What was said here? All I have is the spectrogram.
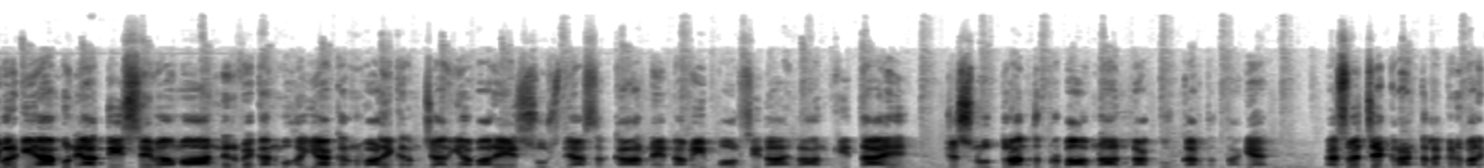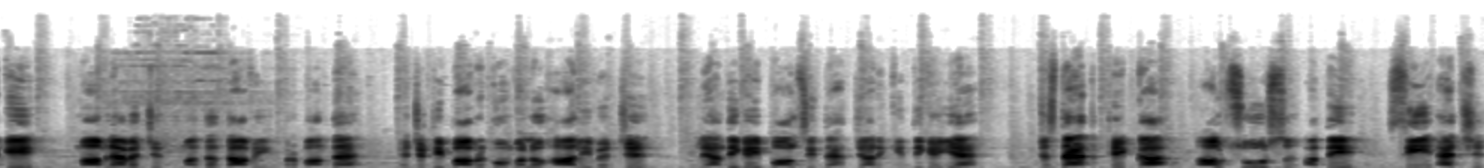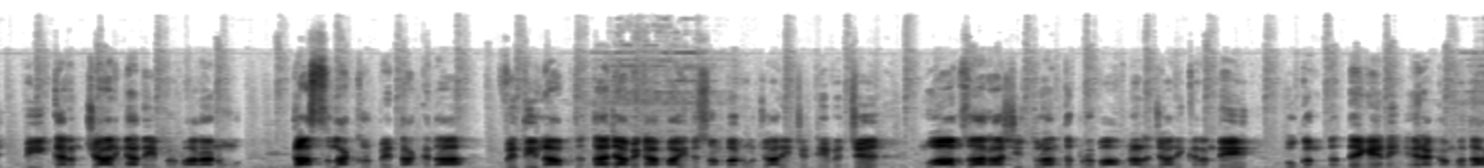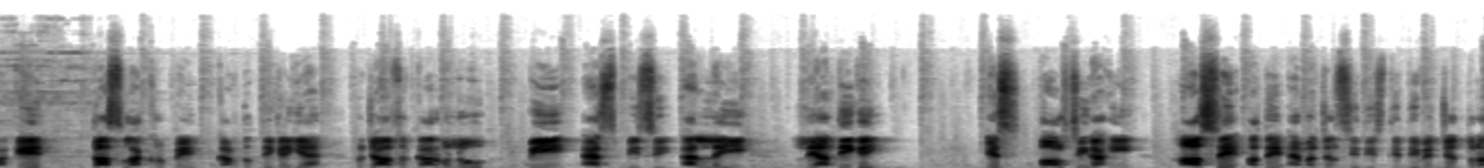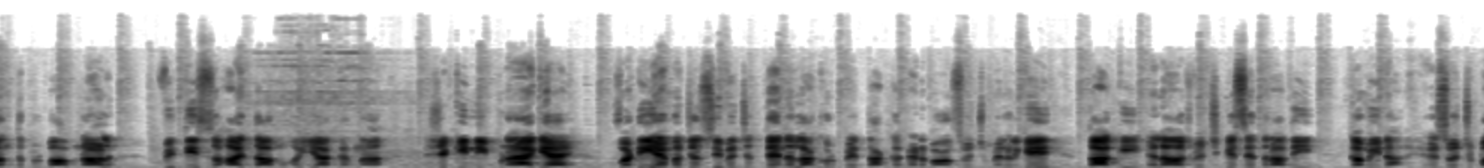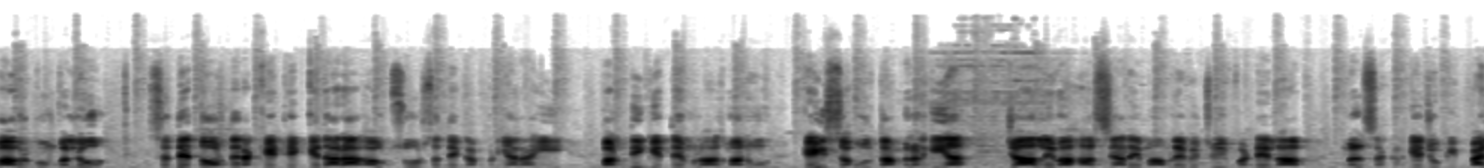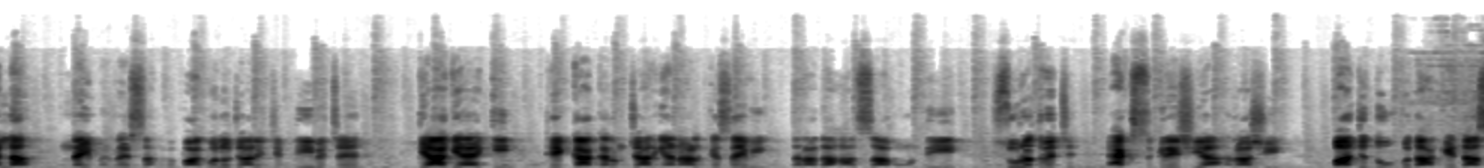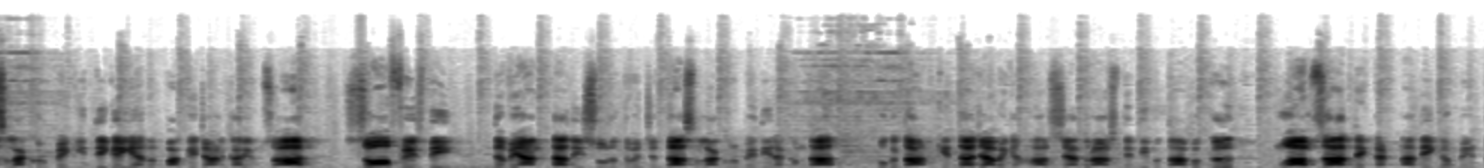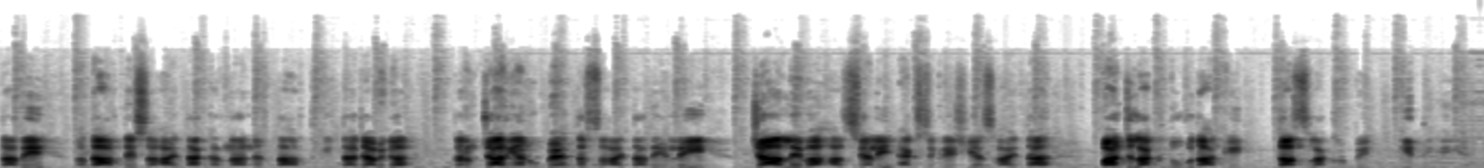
ਬਿਜਲੀ ਵਰਗੀਆਂ ਬੁਨਿਆਦੀ ਸੇਵਾਵਾਂ ਨਿਰਵਿਘਨ ਮੁਹੱਈਆ ਕਰਨ ਵਾਲੇ ਕਰਮਚਾਰੀਆਂ ਬਾਰੇ ਸੋਚਦਿਆਂ ਸਰਕਾਰ ਨੇ ਨਵੀਂ ਪਾਲਿਸੀ ਦਾ ਐਲਾਨ ਕੀਤਾ ਹੈ, ਜਿਸ ਨੂੰ ਤੁਰੰਤ ਪ੍ਰਭਾਵ ਨਾਲ ਲਾਗੂ ਕਰ ਦਿੱਤਾ ਗਿਆ ਹੈ। ਇਸ ਵਿੱਚ ਕਰੰਟ ਲੱਗਣ ਵਰਗੇ ਮਾਮਲਿਆਂ ਵਿੱਚ ਮਦਦ ਦਾ ਵੀ ਪ੍ਰਬੰਧ ਹੈ। ਇਹ ਚਿੱਠੀ ਪਾਵਰਕੌਮ ਵੱਲੋਂ ਹਾਲ ਹੀ ਵਿੱਚ ਲਿਆਂਦੀ ਗਈ ਪਾਲਿਸੀ ਤਹਿਤ ਜਾਰੀ ਕੀਤੀ ਗਈ ਹੈ, ਜਿਸ ਤਹਿਤ ਠੇਕਾ, ਆਊਟਸੋਰਸ ਅਤੇ ਸੀਐਚਬੀ ਕਰਮਚਾਰੀਆਂ ਦੇ ਪਰਿਵਾਰਾਂ ਨੂੰ 10 ਲੱਖ ਰੁਪਏ ਤੱਕ ਦਾ ਵਿੱਤੀ ਲਾਭ ਦਿੱਤਾ ਜਾਵੇਗਾ। 22 ਦਸੰਬਰ ਨੂੰ ਜਾਰੀ ਚਿੱਠੀ ਵਿੱਚ ਮੁਆਵਜ਼ਾ ਰਾਸ਼ੀ ਤੁਰੰਤ ਪ੍ਰਭਾਵ ਨਾਲ ਜਾਰੀ ਕਰਨ ਦੇ ਹੁਕਮ ਦਿੱਤੇ ਗਏ ਨੇ। ਇਹ ਰਕਮ ਵਧਾ ਕੇ 10 ਲੱਖ ਰੁਪਏ ਕਰ ਦਿੱਤੀ ਗਈ ਹੈ। ਪੰਜਾਬ ਸਰਕਾਰ ਵੱਲੋਂ ਪੀਐਸਪੀਸੀਐਲ ਲਈ ਲਿਆਂਦੀ ਗਈ। ਇਸ ਪਾਲਿਸੀ ਰਾਹੀਂ ਹਾਦਸੇ ਅਤੇ ਐਮਰਜੈਂਸੀ ਦੀ ਸਥਿਤੀ ਵਿੱਚ ਤੁਰੰਤ ਪ੍ਰਭਾਵ ਨਾਲ ਵਿੱਤੀ ਸਹਾਇਤਾ ਮੁਹੱਈਆ ਕਰਨਾ ਯਕੀਨੀ ਬਣਾਇਆ ਗਿਆ ਹੈ। ਵੱਡੀ ਐਮਰਜੈਂਸੀ ਵਿੱਚ 3 ਲੱਖ ਰੁਪਏ ਤੱਕ ਐਡਵਾਂਸ ਵਿੱਚ ਮਿਲਣਗੇ ਤਾਂ ਕਿ ਇਲਾਜ ਵਿੱਚ ਕਿਸੇ ਤਰ੍ਹਾਂ ਦੀ ਕਮੀ ਨਾ ਰਹੇ। ਇਸ ਵਿੱਚ ਪਾਵਰਕੌਮ ਵੱਲੋਂ ਸਿੱਧੇ ਤੌਰ ਤੇ ਰੱਖੇ ਠੇਕੇਦਾਰਾਂ, ਆਊਟਸੋਰਸ ਅਤੇ ਕੰਪਨੀਆਂ ਰਾਹੀਂ ਭਰਤੀ ਕੀਤੇ ਮੁਲਾਜ਼ਮਾਂ ਨੂੰ ਕਈ ਸਹੂਲਤਾਂ ਮਿਲਣਗੀਆਂ। ਜਾਨਲੇਵਾ ਹਾਦਸਿਆਂ ਦੇ ਮਾਮਲੇ ਵਿੱਚ ਵੀ ਵੱਡੇ ਲਾਭ ਮਿਲ ਸਕਣਗੇ, ਜੋ ਕਿ ਪਹਿਲਾਂ ਨਹੀਂ ਮਿਲ ਰਹੇ ਸਨ। ਵਿਭਾਗ ਵੱਲੋਂ ਜਾਰੀ ਚਿੱਠੀ ਵਿੱਚ ਕਿਹਾ ਗਿਆ ਹੈ ਕਿ ਠੇਕਾ ਕਰਮਚਾਰੀਆਂ ਨਾਲ ਕਿਸੇ ਵੀ ਤਰ੍ਹਾਂ ਦਾ ਹਾਦਸਾ ਹੋਣ ਦੀ ਸੂਰਤ ਵਿੱਚ ਐਕਸ ਗ੍ਰੇਸ਼ੀਆ ਰਾਸ਼ੀ 5 ਤੋਂ ਵਧਾ ਕੇ 10 ਲੱਖ ਰੁਪਏ ਕੀਤੀ ਗਈ ਹੈ। ਵਿਭਾਗੀ ਜਾਣਕਾਰੀ ਅਨੁਸਾਰ 100% ਦੀ ਦਿਵਿਆਂਗਤਾ ਦੀ ਸੂਰਤ ਵਿੱਚ 10 ਲੱਖ ਰੁਪਏ ਦੀ ਰਕਮ ਦਾ ਭੁਗਤਾਨ ਕੀਤਾ ਜਾਵੇਗਾ। ਹਾਦਸਿਆਂ ਦੌਰਾਨ ਸਥਿਤੀ ਮੁਤਾਬਕ ਮੁਆਵਜ਼ਾ ਅਤੇ ਘਟਨਾ ਦੀ ਗੰਭੀਰਤਾ ਦੇ ਆਧਾਰ ਤੇ ਸਹਾਇਤਾ ਕਰਨਾ ਨਿਰਧਾਰਤ ਕੀਤਾ ਜਾਵੇਗਾ। ਕਰਮਚਾਰੀਆਂ ਨੂੰ ਬਿਹਤਰ ਸਹਾਇਤਾ ਦੇਣ ਲਈ ਜਾਨਲੇਵਾ ਹਾਦਸਿਆਂ ਲਈ ਐਕਸ ਗ੍ਰੇਸ਼ੀਆ ਸਹਾਇਤਾ 5 ਲੱਖ ਤੋਂ ਵਧਾ ਕੇ 10 ਲੱਖ ਰੁਪਏ ਕੀਤੀ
